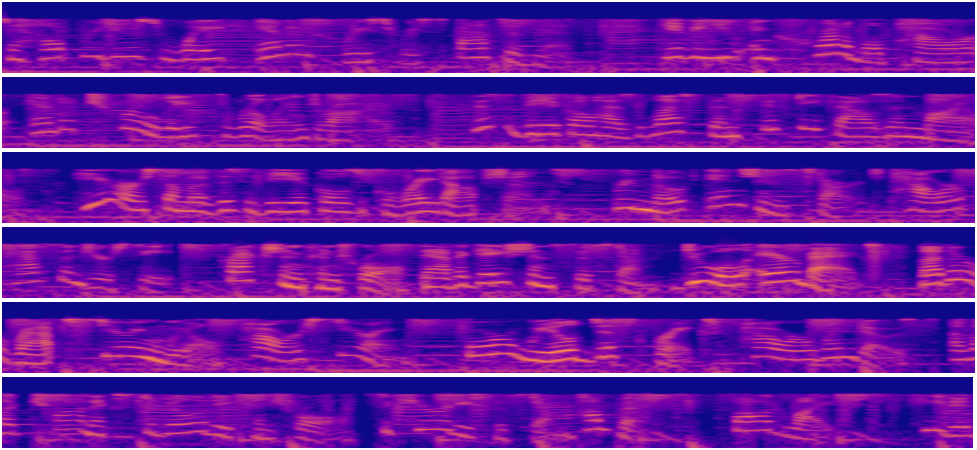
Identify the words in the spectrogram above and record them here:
to help reduce weight and increase responsiveness, giving you incredible power and a truly thrilling drive. This vehicle has less than 50,000 miles. Here are some of this vehicle's great options. Remote engine start, power passenger seat, traction control, navigation system, dual airbags, leather wrapped steering wheel, power steering, four wheel disc brakes, power windows, electronic stability control, security system, compass, fog lights, heated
